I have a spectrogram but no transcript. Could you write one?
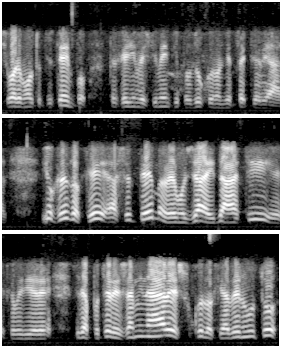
ci vuole molto più tempo perché gli investimenti producono gli effetti reali. Io credo che a settembre avremo già i dati eh, dire, da poter esaminare su quello che è avvenuto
